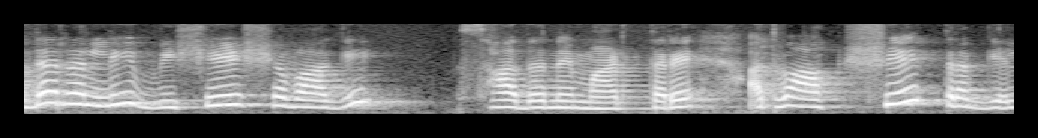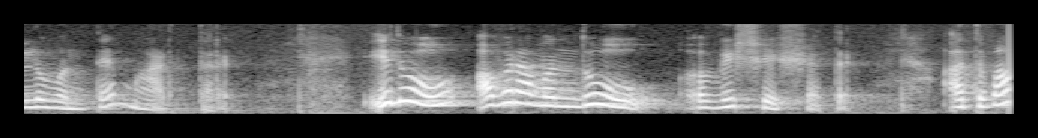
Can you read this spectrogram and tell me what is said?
ಅದರಲ್ಲಿ ವಿಶೇಷವಾಗಿ ಸಾಧನೆ ಮಾಡ್ತಾರೆ ಅಥವಾ ಆ ಕ್ಷೇತ್ರ ಗೆಲ್ಲುವಂತೆ ಮಾಡ್ತಾರೆ. ಇದು ಅವರ ಒಂದು ವಿಶೇಷತೆ. ಅಥವಾ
